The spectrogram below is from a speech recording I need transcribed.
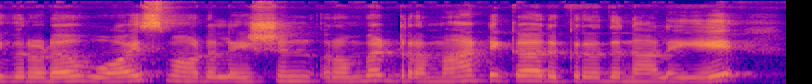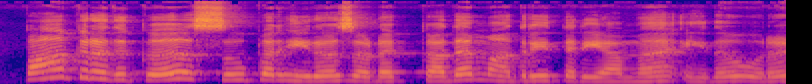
இவரோட வாய்ஸ் மாடுலேஷன் ரொம்ப ட்ரமாட்டிக்காக இருக்கிறதுனாலயே பார்க்குறதுக்கு சூப்பர் ஹீரோஸோட கதை மாதிரி தெரியாமல் இது ஒரு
